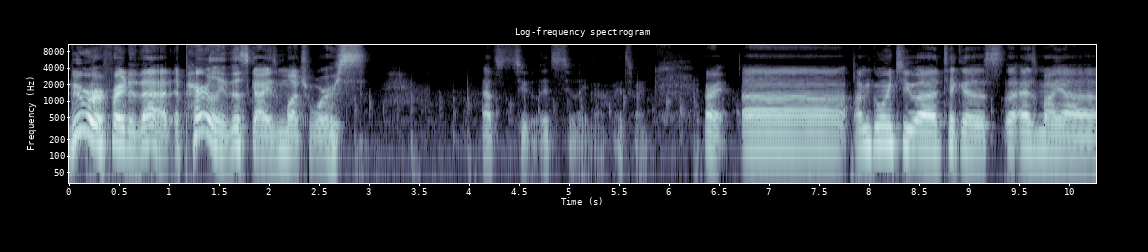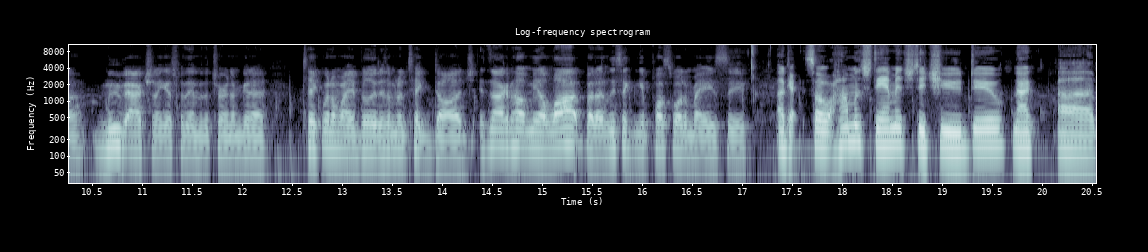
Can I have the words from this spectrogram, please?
we were afraid of that. Apparently, this guy is much worse. That's too. It's too late now. It's fine. All right. Uh, I'm going to uh take a s- as my uh move action. I guess for the end of the turn, I'm gonna take one of my abilities. I'm gonna take dodge. It's not gonna help me a lot, but at least I can get plus one of my AC. Okay, so how much damage did you do? Not uh,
